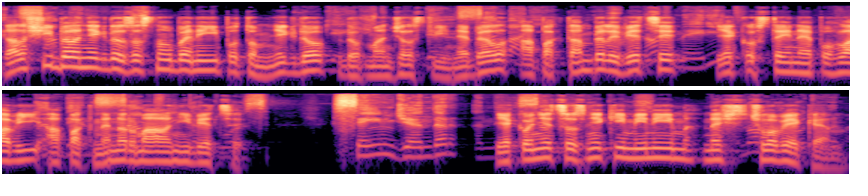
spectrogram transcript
Další byl někdo zasnoubený, potom někdo, kdo v manželství nebyl, a pak tam byly věci jako stejné pohlaví a pak nenormální věci. Jako něco s někým jiným než s člověkem.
